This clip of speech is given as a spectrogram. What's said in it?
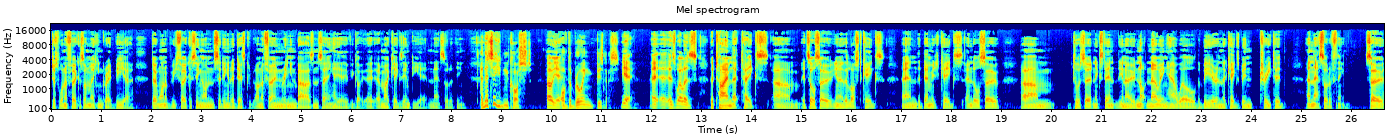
just want to focus on making great beer. Don't want to be focusing on sitting at a desk on a phone, ringing bars and saying, "Hey, have you got are my kegs empty yet?" and that sort of thing. And that's a hidden cost Oh yeah, of the brewing business. Yeah, as well as the time that takes. Um, it's also you know the lost kegs and the damaged kegs, and also um, to a certain extent, you know, not knowing how well the beer and the keg's been treated, and that sort of thing. So,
